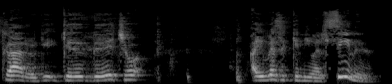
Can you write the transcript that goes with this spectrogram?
Claro, que, que de hecho hay veces que ni va al cine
